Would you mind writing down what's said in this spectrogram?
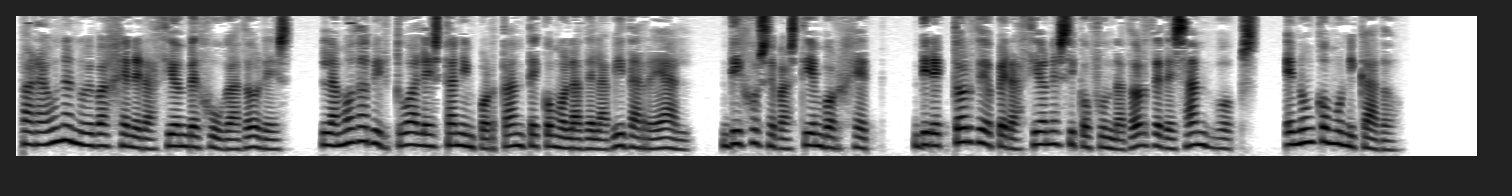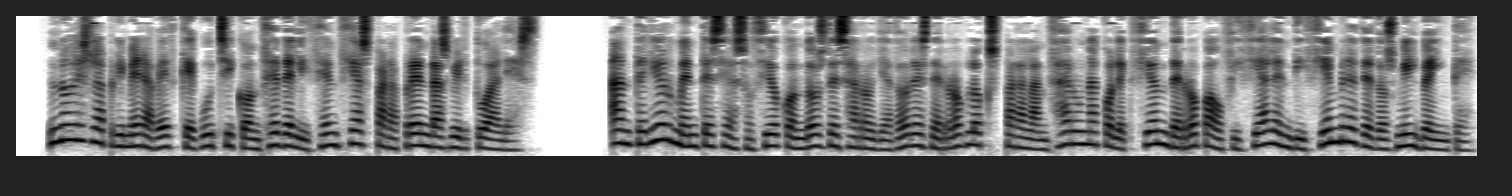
Para una nueva generación de jugadores, la moda virtual es tan importante como la de la vida real, dijo Sebastián Borget, director de operaciones y cofundador de The Sandbox, en un comunicado. No es la primera vez que Gucci concede licencias para prendas virtuales. Anteriormente se asoció con dos desarrolladores de Roblox para lanzar una colección de ropa oficial en diciembre de 2020.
